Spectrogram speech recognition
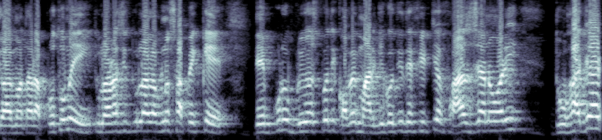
জয় মাতারা। প্রথমেই তুলা রাশি তুলা লগ্ন সাপেক্ষে দেবগুরু বৃহস্পতি কবে মার্গী গতিতে ফিরছে? ফার্স্ট জানুয়ারি দু হাজার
